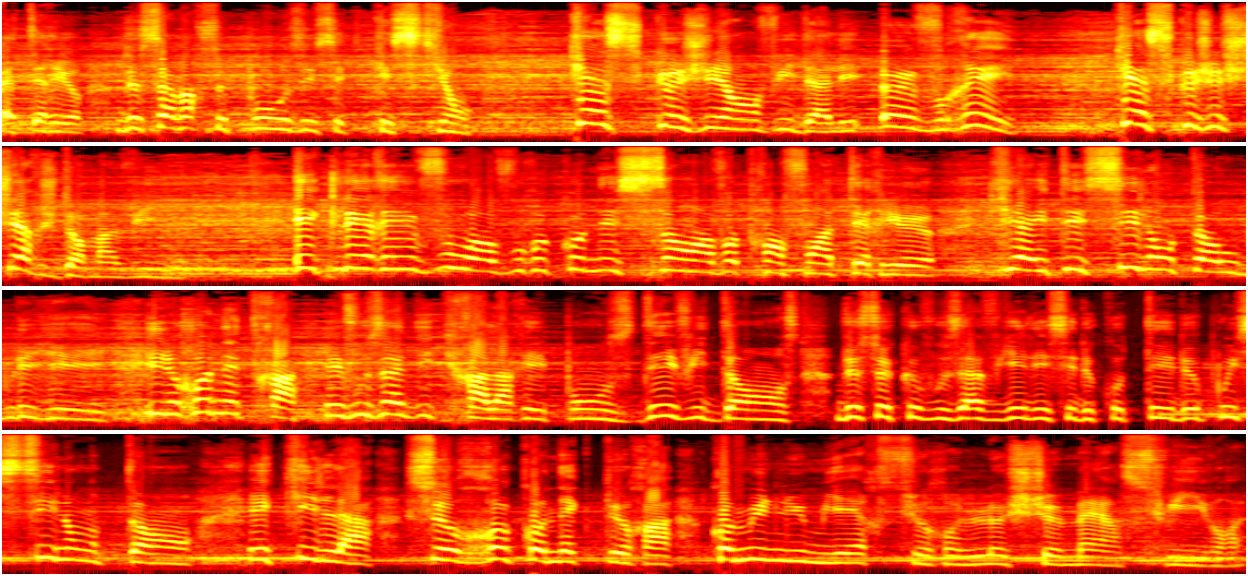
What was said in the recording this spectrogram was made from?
intérieur, de savoir se poser cette question. Qu'est-ce que j'ai envie d'aller œuvrer? Qu'est-ce que je cherche dans ma vie? Éclairez-vous en vous reconnaissant à votre enfant intérieur qui a été si longtemps oublié. Il renaîtra et vous indiquera la réponse d'évidence de ce que vous aviez laissé de côté depuis si longtemps et qui là se reconnectera comme une lumière sur le chemin à suivre.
